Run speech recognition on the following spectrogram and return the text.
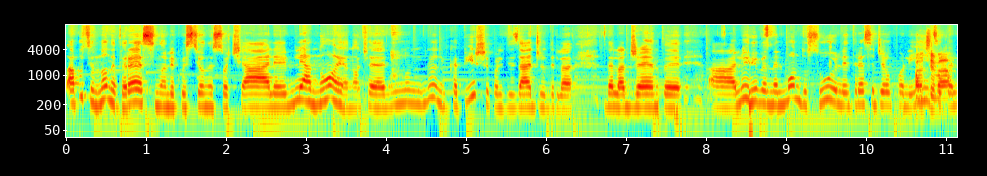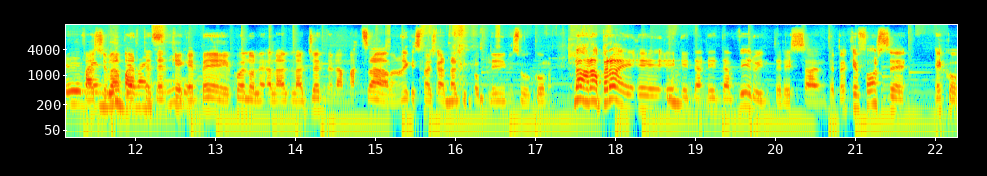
a Putin non interessano le questioni sociali, le annoiano, cioè non, lui non capisce quel disagio della, della gente, uh, lui vive nel mondo suo, l'interesse geopolitico, faceva, lui faceva parte del KGB, quello la, la gente l'ammazzava scherzava, non è che si faceva tanti problemi su come... No, no, però è, è, è, è da, davvero interessante perché forse, ecco,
